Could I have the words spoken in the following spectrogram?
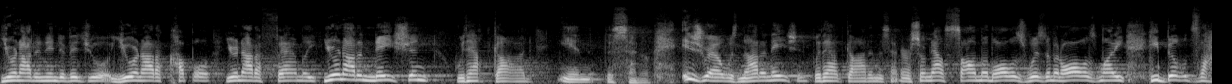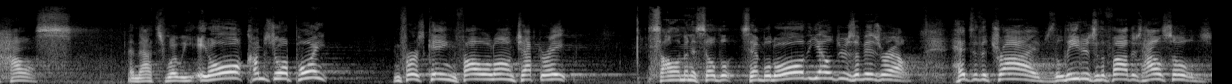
You are not an individual. You are not a couple. You're not a family. You're not a nation without God in the center. Israel was not a nation without God in the center. So now Solomon, all his wisdom and all his money, he builds the house. And that's where we, it all comes to a point. In 1 Kings, follow along, chapter 8. Solomon assembled all the elders of Israel, heads of the tribes, the leaders of the fathers' households.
